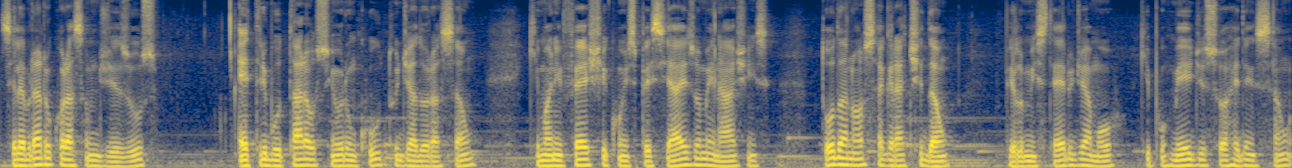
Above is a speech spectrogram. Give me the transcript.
Celebrar o Coração de Jesus é tributar ao Senhor um culto de adoração que manifeste com especiais homenagens toda a nossa gratidão pelo mistério de amor que, por meio de Sua redenção,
